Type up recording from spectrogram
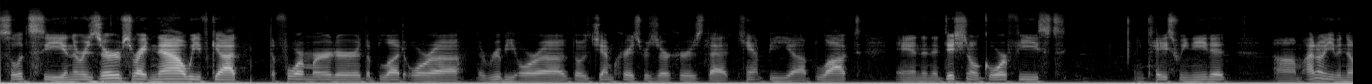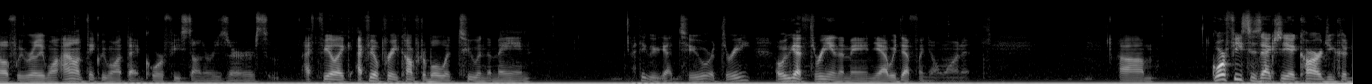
So let's see. In the reserves right now, we've got the Four Murder, the Blood Aura, the Ruby Aura, those Gem Craze Berserkers that can't be uh, blocked, and an additional Gore Feast in case we need it. Um, I don't even know if we really want. I don't think we want that Gore Feast on the reserves. I feel like I feel pretty comfortable with two in the main. I think we've got two or three. Oh, we've got three in the main. Yeah, we definitely don't want it. Um, Gore Feast is actually a card you could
